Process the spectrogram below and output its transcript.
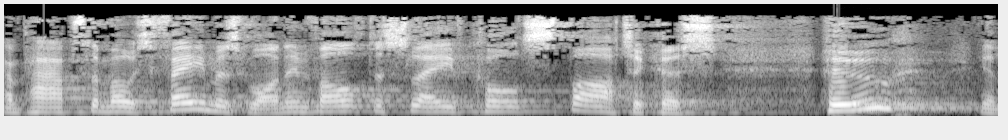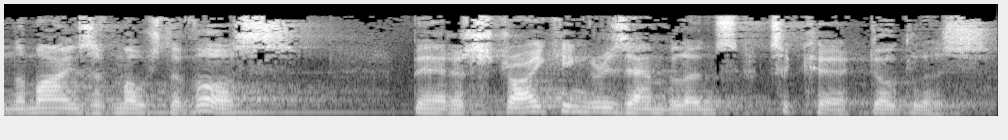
And perhaps the most famous one involved a slave called Spartacus, who, in the minds of most of us, bear a striking resemblance to Kirk Douglas.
